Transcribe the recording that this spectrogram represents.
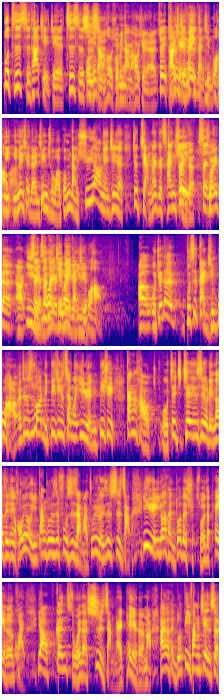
不支持他姐姐，支持国民党候选国民党的候选人，所以他们姐妹感情不好你里面写的很清楚啊，国民党需要年轻人，就讲那个参选的所谓的啊议员沈智慧姐妹感情不好。呃，我觉得不是感情不好，而就是说你毕竟身为议员，你必须刚好我这这件事又连到这件。侯友谊当初是副市长嘛，朱立伦是市长，议员有很多的所谓的配合款要跟所谓的市长来配合嘛，还有很多地方建设，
